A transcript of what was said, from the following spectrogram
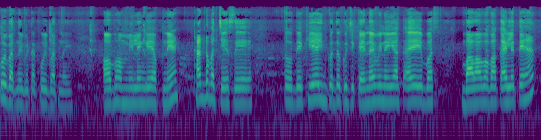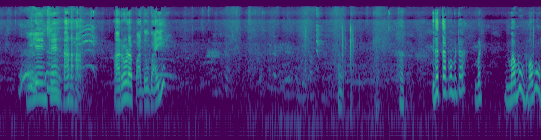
कोई बात नहीं बेटा कोई बात नहीं अब हम मिलेंगे अपने ठंड बच्चे से तो देखिए इनको तो कुछ कहना भी नहीं आता है बस बाबा बाबा कह लेते हैं मिले इनसे हाँ हाँ हाँ रोड़ा पा दो भाई हाँ, हाँ, इधर तको बेटा बट बाबू बाबू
